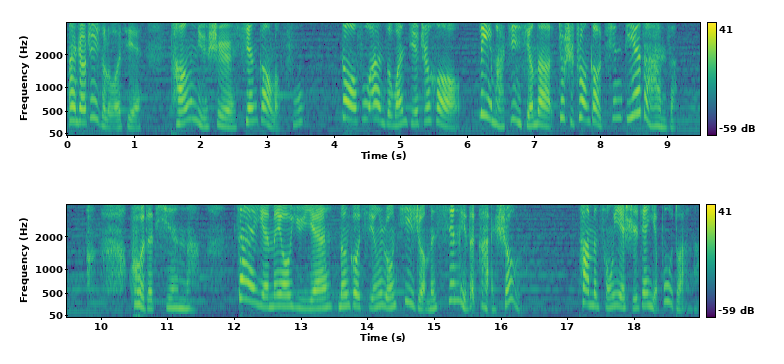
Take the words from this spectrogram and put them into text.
按照这个逻辑，唐女士先告了夫，告夫案子完结之后，立马进行的就是状告亲爹的案子。我的天哪，再也没有语言能够形容记者们心里的感受了。他们从业时间也不短了，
